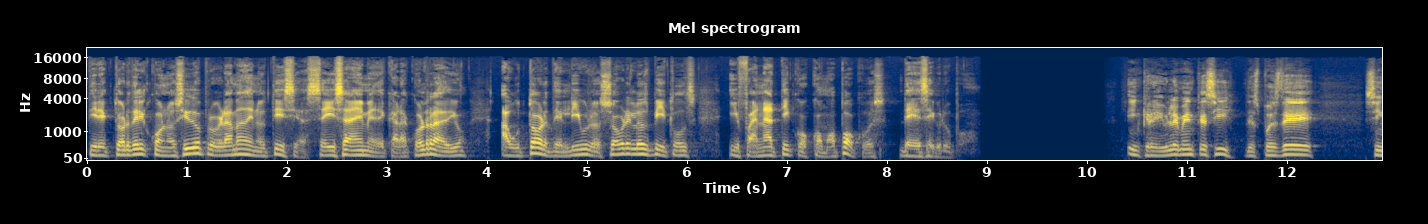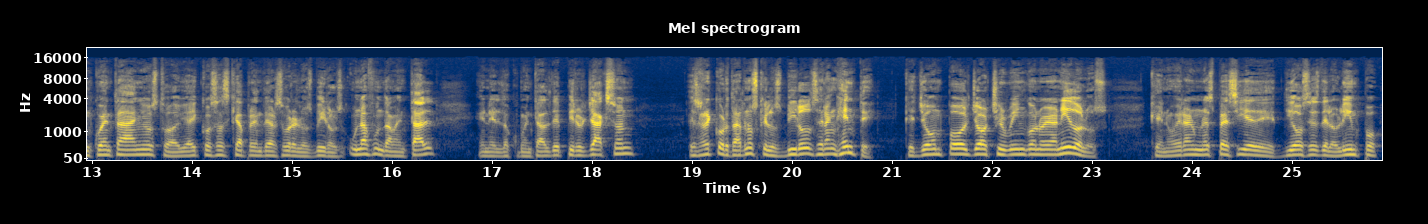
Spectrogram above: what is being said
director del conocido programa de noticias 6 AM de Caracol Radio, autor del libro sobre los Beatles y fanático como pocos de ese grupo. Increíblemente sí, después de 50 años todavía hay cosas que aprender sobre los Beatles. Una fundamental en el documental de Peter Jackson es recordarnos que los Beatles eran gente, que John, Paul, George y Ringo no eran ídolos, que no eran una especie de dioses del Olimpo,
